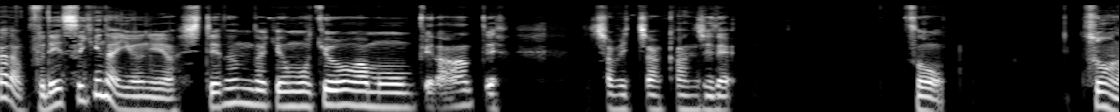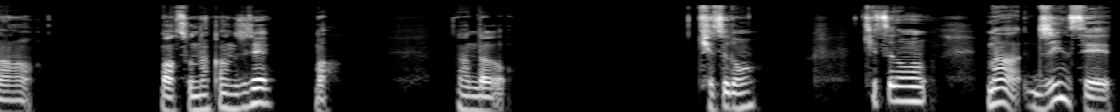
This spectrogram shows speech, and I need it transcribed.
からブレすぎないようにはしてるんだけども、今日はもうベラーンって喋っちゃう感じで。そう。そうなの。まあそんな感じで、まあ、なんだろう。結論？結論、まあ、人生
